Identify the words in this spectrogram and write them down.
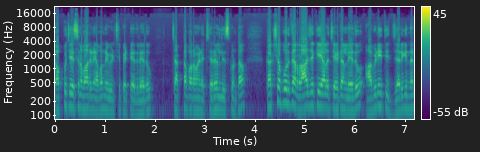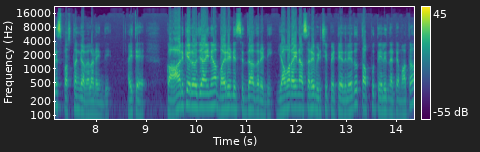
తప్పు చేసిన వారిని ఎవరిని విడిచిపెట్టేది లేదు. చట్టపరమైన చర్యలు తీసుకుంటాం. కక్షపూరిత రాజకీయాలు చేయటం లేదు. అవినీతి జరిగిందని స్పష్టంగా వెల్లడైంది. అయితే ఒక ఆర్కే రోజు అయినా బైరెడ్డి సిద్ధార్థ రెడ్డి ఎవరైనా సరే విడిచిపెట్టేది లేదు. తప్పు తేలిందంటే మాత్రం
